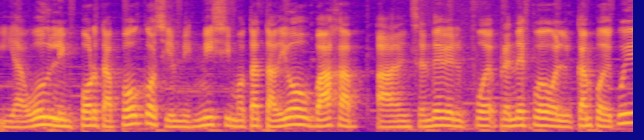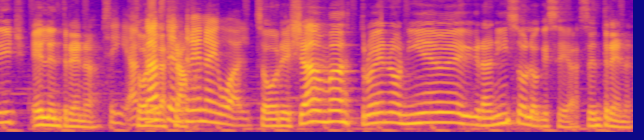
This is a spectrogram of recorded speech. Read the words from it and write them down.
y a Wood le importa poco si el mismísimo Tata Dios baja a encender el fue- prender fuego el campo de Quidditch, él entrena. Sí, acá se llama. entrena igual. Sobre llamas, trueno, nieve, granizo, lo que sea, se entrena.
